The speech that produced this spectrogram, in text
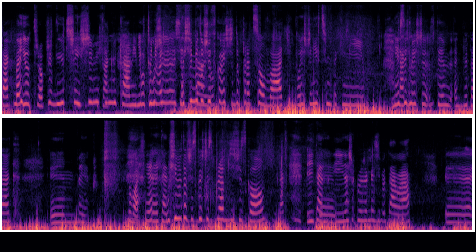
tak, na jutro, przed jutrzejszymi Tak. filmikami, bo Niektórzy ponieważ się musimy to pytają. wszystko jeszcze dopracować, bo jeszcze nie jesteśmy takimi, nie Tak. jesteśmy jeszcze w tym jakby tak, Najlepszy. no właśnie, E, ten, musimy to wszystko jeszcze sprawdzić, wszystko. tak. I ten, E. i nasza koleżanka się pytała, e,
